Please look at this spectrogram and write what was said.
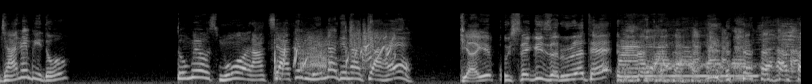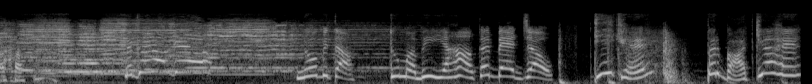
जाने भी दो। तुम्हें उस मुँह और आँख से आकर लेना देना क्या है? क्या ये पूछने की ज़रूरत है? नोबिता तुम अभी यहाँ आकर बैठ जाओ। ठीक है पर बात क्या है?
